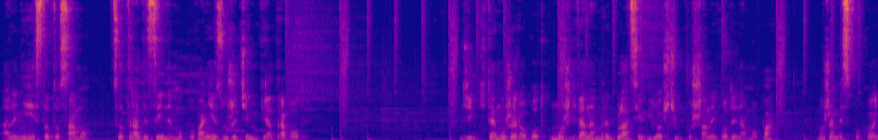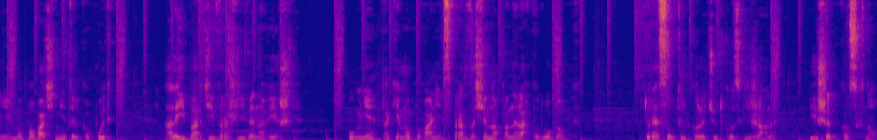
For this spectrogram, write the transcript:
ale nie jest to to samo, co tradycyjne mopowanie z użyciem wiadra wody. Dzięki temu, że robot umożliwia nam regulację ilości upuszczanej wody na mopa, możemy spokojnie mopować nie tylko płytki, ale i bardziej wrażliwe nawierzchnie. U mnie takie mopowanie sprawdza się na panelach podłogowych, które są tylko leciutko zwilżane i szybko schną.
